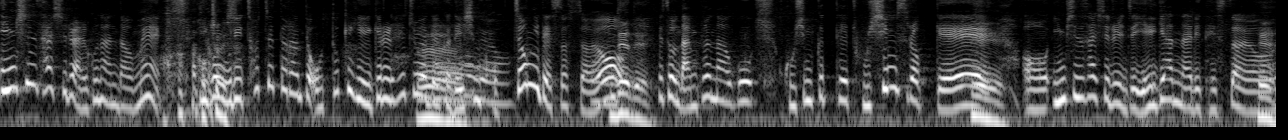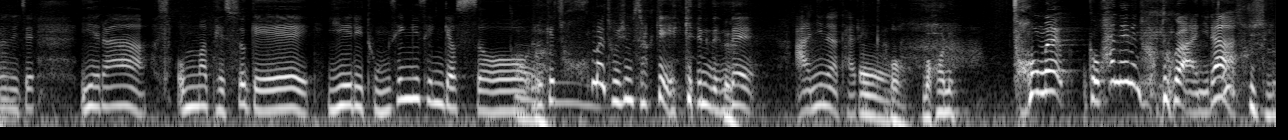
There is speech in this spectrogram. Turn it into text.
임신 사실을 알고 난 다음에 이거. 우리 첫째 딸한테 어떻게 얘기를 해줘야 될까 네. 내심 그래요. 걱정이 됐었어요. 네네. 그래서 남편하고 고심 끝에 조심스럽게 예. 어, 임신 사실을 이제 얘기한 날이 됐어요. 예. 그래서 이제 이해라 엄마 뱃속에 이혜리 동생이 생겼어. 이렇게 정말 조심스럽게 얘기했는데 아니나 다를까. 어, 뭐 화내? 정말 그 화내는 정도가 아니라 소리 질러.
